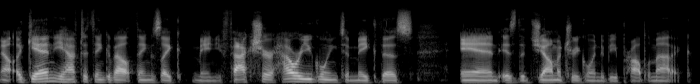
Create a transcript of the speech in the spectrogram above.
Now, again, you have to think about things like manufacture. How are you going to make this? And is the geometry going to be problematic?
